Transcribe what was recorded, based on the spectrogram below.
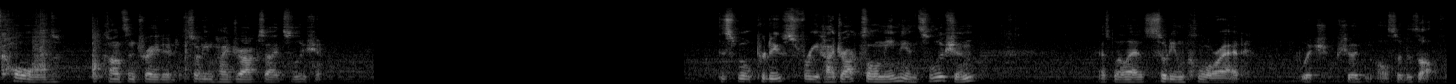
cold concentrated sodium hydroxide solution. This will produce free hydroxylamine in solution, as well as sodium chloride, which should also dissolve.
